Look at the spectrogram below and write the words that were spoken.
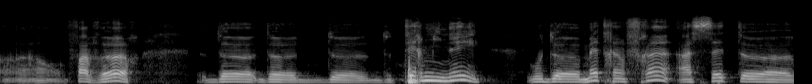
en, faveur de, de, terminer ou de mettre un frein à, cette, euh,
